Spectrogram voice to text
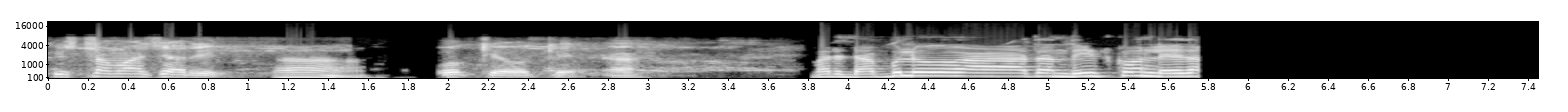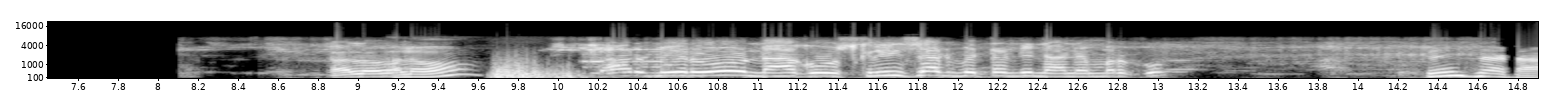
కృష్ణమాచారి. ఆ. Okay okay. మరి డబ్బులు అతను తీసుకొని లేదా? హలో? హలో? సార్ మీరు నాకు స్క్రీన్ షాట్ పెట్టండి నా నెంబర్కు స్క్రీన్ షాటా?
